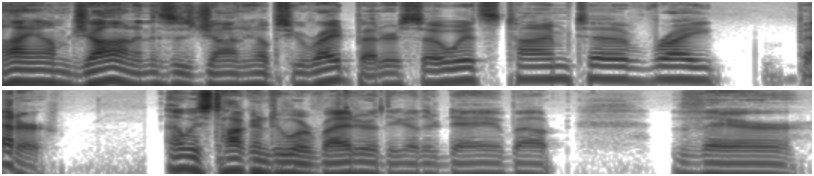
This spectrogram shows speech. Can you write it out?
Hi, I'm John, and this is John Helps You Write Better. So it's time to write better. I was talking to a writer the other day about their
